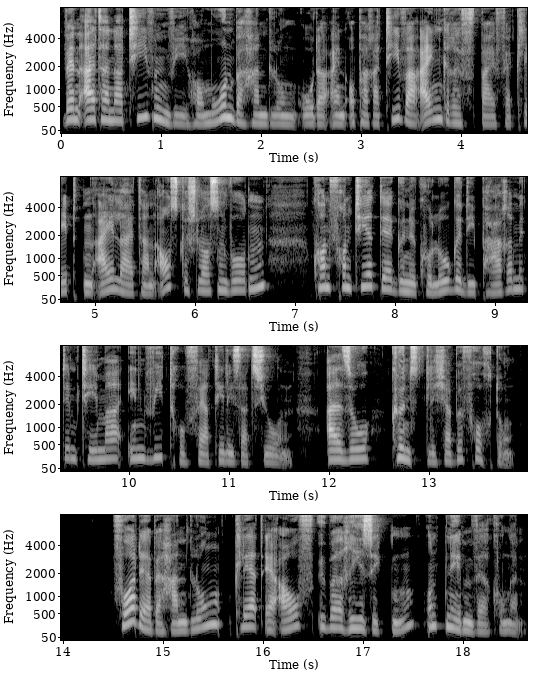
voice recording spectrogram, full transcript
Wenn Alternativen wie Hormonbehandlung oder ein operativer Eingriff bei verklebten Eileitern ausgeschlossen wurden, konfrontiert der Gynäkologe die Paare mit dem Thema In-vitro-Fertilisation, also künstlicher Befruchtung. Vor der Behandlung klärt er auf über Risiken und Nebenwirkungen.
